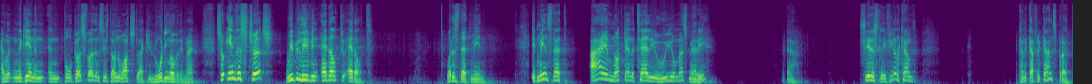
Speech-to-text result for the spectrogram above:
And again, and, and Paul goes further and says, Don't watch like you're lording over them, right? So, in this church, we believe in adult to adult. What does that mean? It means that I am not going to tell you who you must marry. Yeah. Seriously, if you're going to come kan ek Afrikaans praat?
